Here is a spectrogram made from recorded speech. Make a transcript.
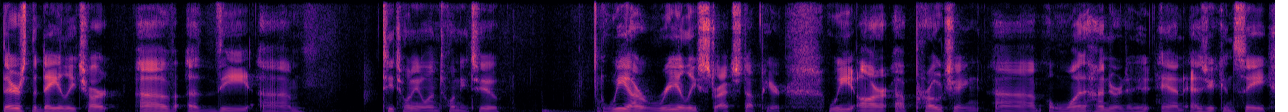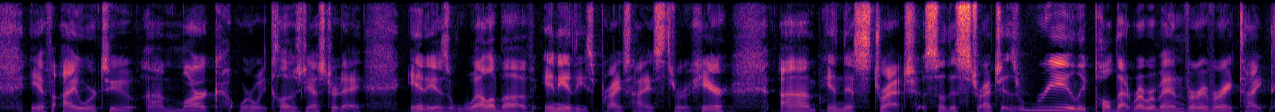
There's the daily chart of uh, the um, T2122 we are really stretched up here. We are approaching uh, 100, and as you can see, if I were to uh, mark where we closed yesterday, it is well above any of these price highs through here um, in this stretch. So this stretch has really pulled that rubber band very, very tight.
